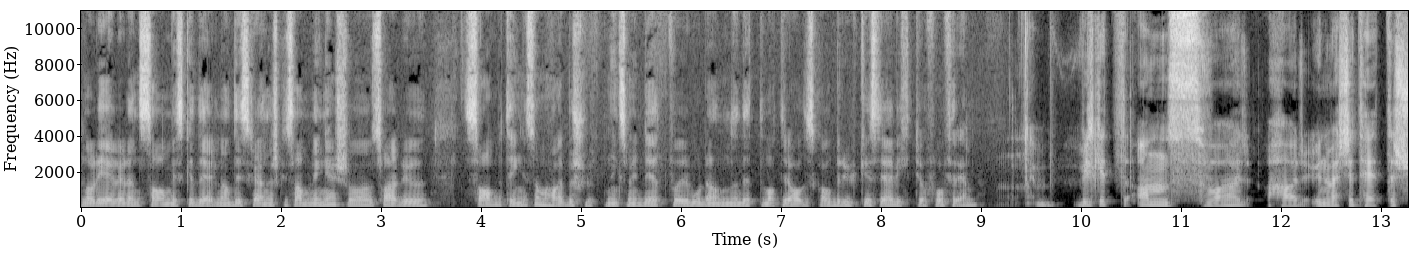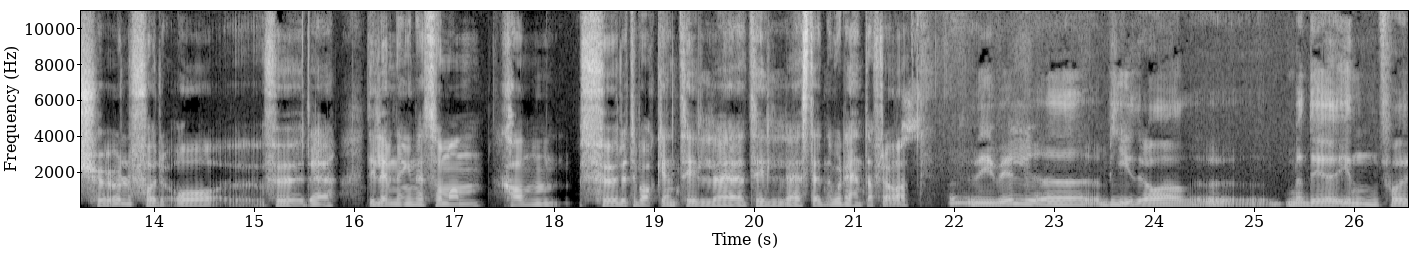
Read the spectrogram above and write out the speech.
Når det gjelder den samiske delen av diskreinerske samlinger, så, så, er det jo Sametinget som har beslutningsmyndighet for hvordan dette materialet skal brukes. Det er viktig å få frem. Hvilket ansvar har universitetet sjøl for å føre de levningene som man kan føre tilbake til, til stedene hvor de er henta fra? Vi vil eh, bidra med det innenfor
